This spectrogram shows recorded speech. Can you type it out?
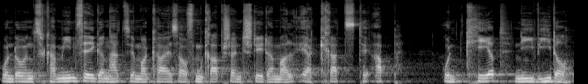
Unter uns Kaminfegern hat es immer geheißen, auf dem Grabstein steht einmal, er kratzte ab und kehrt nie wieder.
